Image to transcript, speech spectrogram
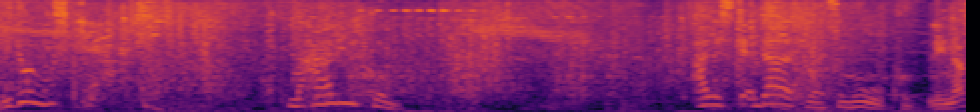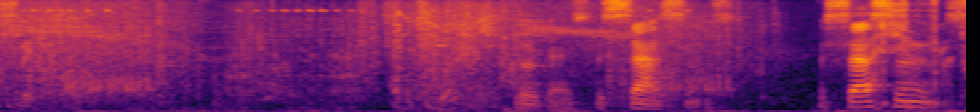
بدون مشكلة معاليكم على استعداد يا سموكم لنصرك. Look guys, assassins. Assassins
